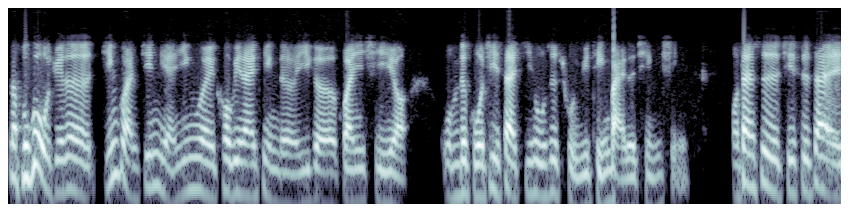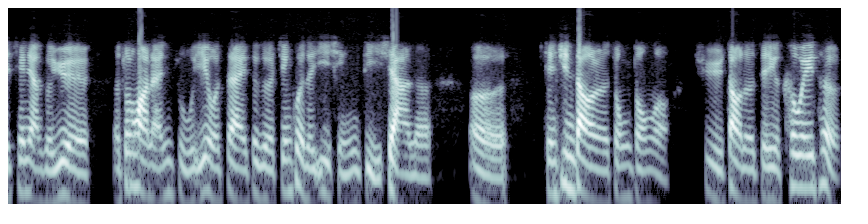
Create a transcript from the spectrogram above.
那不过我觉得，尽管今年因为 COVID-19 的一个关系哦，我们的国际赛几乎是处于停摆的情形哦，但是其实，在前两个月，呃中华男足也有在这个艰困的疫情底下呢，呃，前进到了中东哦，去到了这个科威特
